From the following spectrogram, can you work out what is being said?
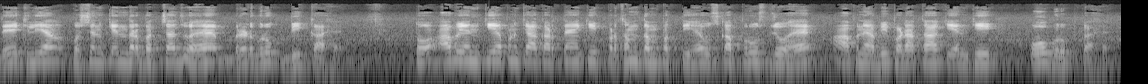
देख लिया, क्वेश्चन के अंदर बच्चा जो है ब्लड ग्रुप बी का है। तो अब इनकी अपन क्या करते हैं कि प्रथम दंपत्ति है, उसका पुरुष जो है, आपने अभी पढ़ा था कि इनकी ओ ग्रुप का है।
